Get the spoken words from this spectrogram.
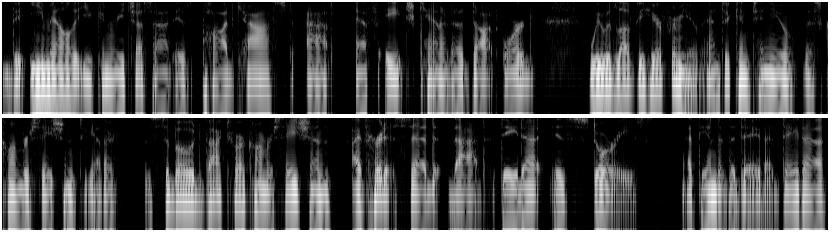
The email that you can reach us at is podcast at fhcanada.org. We would love to hear from you and to continue this conversation together. Subodh, back to our conversation. I've heard it said that data is stories at the end of the day, that data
